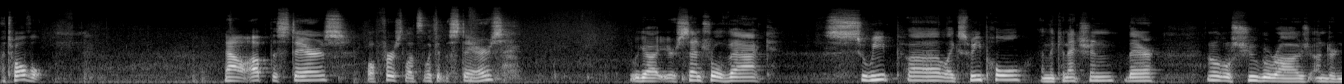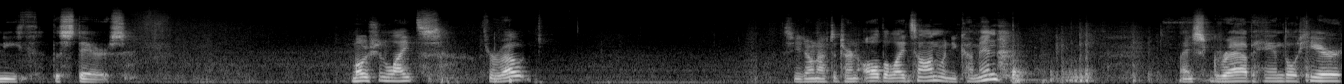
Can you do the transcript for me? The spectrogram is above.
a 12 volt. Now up the stairs, well first let's look at the stairs. We got your central vac sweep, uh, like sweep hole and the connection there, and a little shoe garage underneath the stairs. Motion lights throughout, so you don't have to turn all the lights on when you come in. Nice grab handle here,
